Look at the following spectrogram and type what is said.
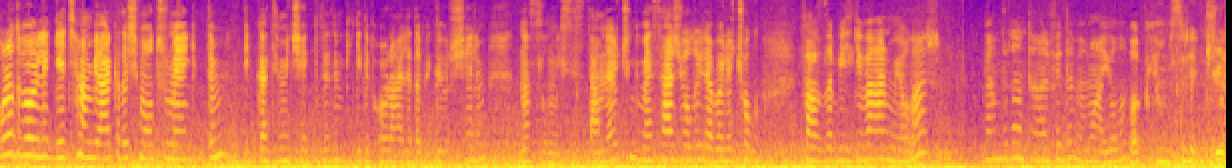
Burada böyle geçen bir arkadaşıma oturmaya gittim. Dikkatimi çekti. Dedim ki gidip orayla da bir görüşelim. Nasılmış sistemleri. Çünkü mesaj yoluyla böyle çok fazla bilgi vermiyorlar. Ben buradan tarif edemem ha. Yola bakıyorum sürekli. Yo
